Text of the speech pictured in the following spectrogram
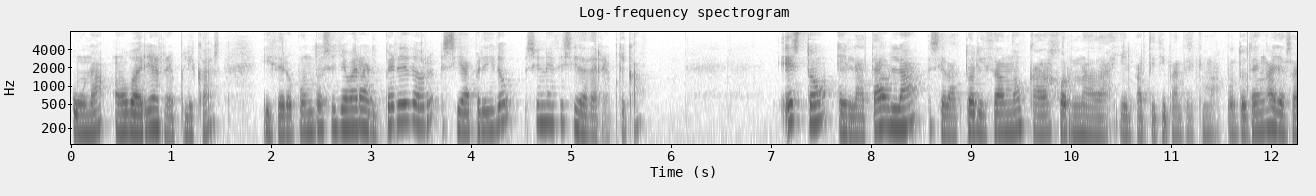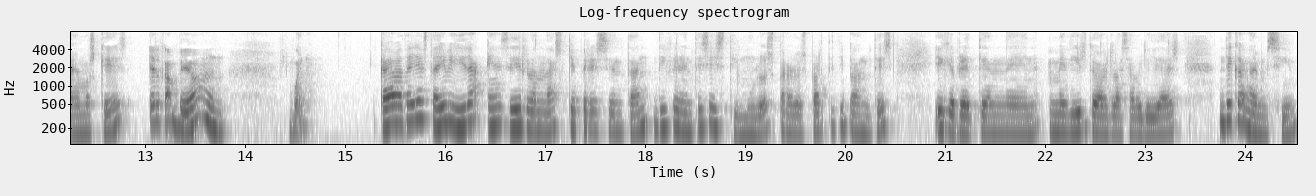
una o varias réplicas y cero puntos se llevará el perdedor si ha perdido sin necesidad de réplica. Esto en la tabla se va actualizando cada jornada y el participante que más puntos tenga ya sabemos que es el campeón. Bueno, cada batalla está dividida en seis rondas que presentan diferentes estímulos para los participantes y que pretenden medir todas las habilidades de cada MC.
